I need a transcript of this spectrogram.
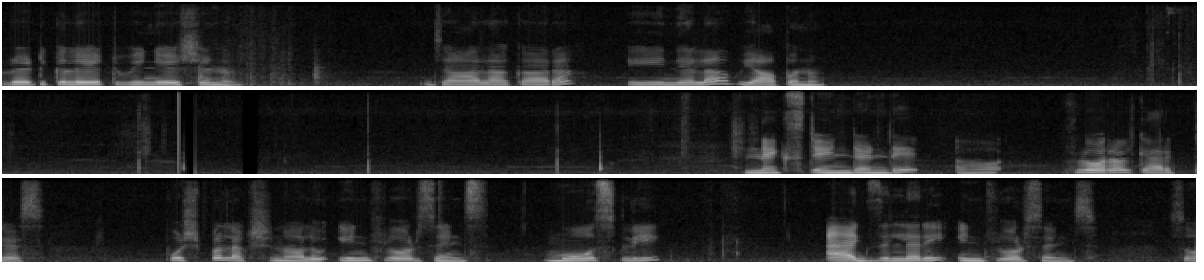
రెటికులేట్ వినేషన్. జాలాకార ఈ నెల వ్యాపనం. నెక్స్ట్ ఏంటంటే ఫ్లోరల్ క్యారెక్టర్స్. పుష్ప లక్షణాలు inflorescence. Mostly axillary inflorescence. So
